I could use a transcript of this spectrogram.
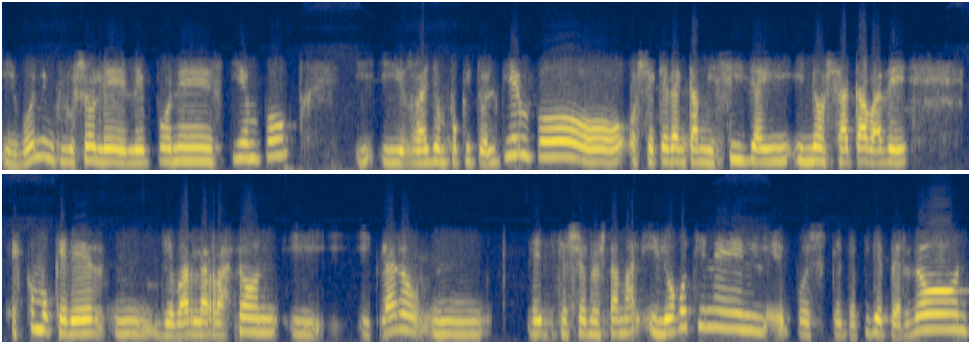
y, bueno, incluso le pones tiempo y, raya un poquito el tiempo o, o se queda en camisilla y, y, no se acaba de... Es como querer mm, llevar la razón y, y claro, mm, le dices eso no está mal. Y luego tiene el, eh, pues que te pide perdón,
